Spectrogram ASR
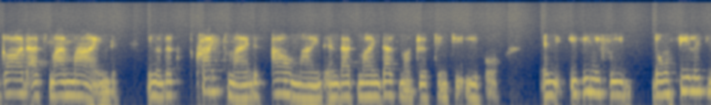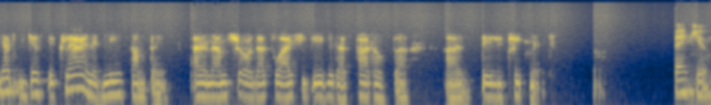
God as my mind, you know, the Christ mind is our mind, and that mind does not drift into evil. And even if we don't feel it yet, we just declaring it means something. And I'm sure that's why she gave it as part of the uh, daily treatment. Thank you.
